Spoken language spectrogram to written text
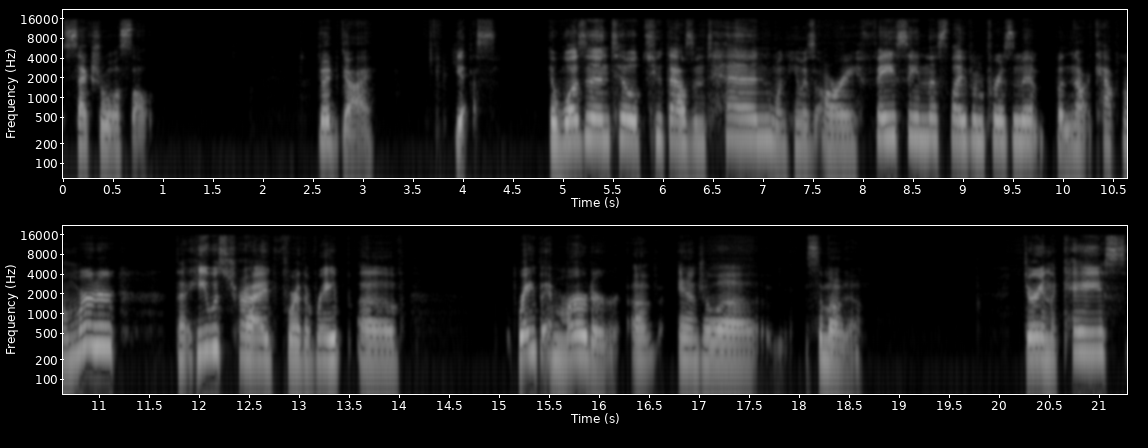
sexual assault Good guy. Yes. It wasn't until 2010, when he was already facing this life imprisonment, but not capital murder, that he was tried for the rape of rape and murder of Angela Samota. During the case,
